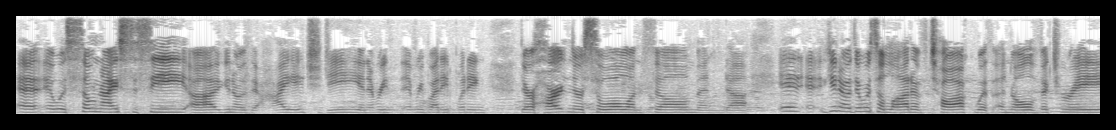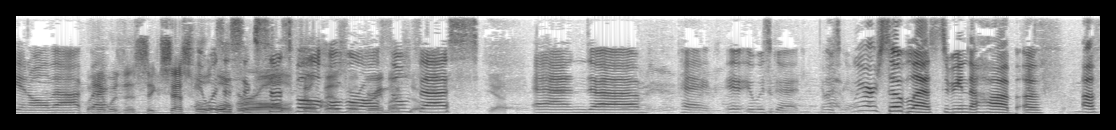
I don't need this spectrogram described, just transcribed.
And it was so nice to see, uh, you know, the high HD and every everybody putting their heart and their soul on film. And uh, it, it- you know, there was a lot of talk with Annul Victory and all that. But it was a successful it was a successful film festival, overall very film so. fest. Yeah. And uh, hey, it, it was good. It was good. We are so blessed to be in the hub of of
